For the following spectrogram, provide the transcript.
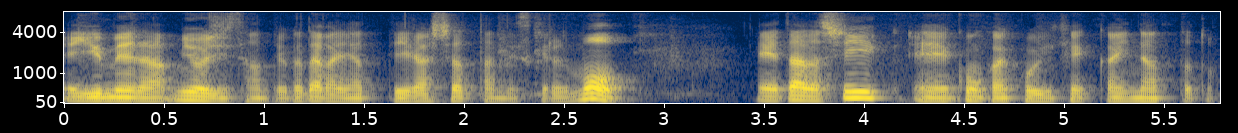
有名な名字さんという方がやっていらっしゃったんですけれども、えただし、え今回こういう結果になったと。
